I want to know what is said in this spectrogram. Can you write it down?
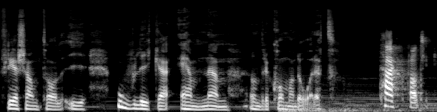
fler samtal i olika ämnen under det kommande året. Tack Patrik.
